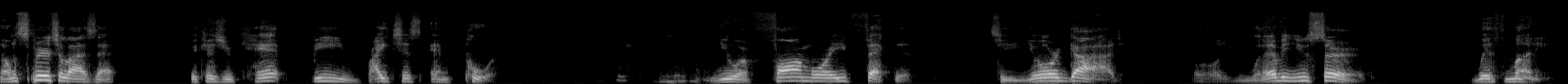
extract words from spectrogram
Don't spiritualize that because you can't be righteous and poor. You are far more effective to your God or whatever you serve with money.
